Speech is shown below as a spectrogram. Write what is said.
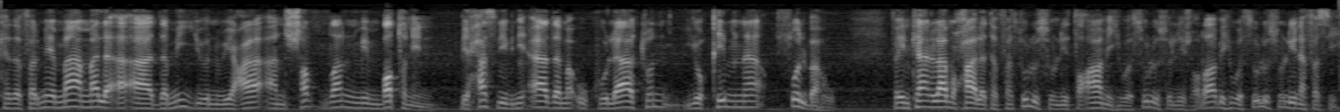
كذا فرمي ما ملأ آدمي وعاء شظا من بطن بحسب ابن آدم أكلات يقمن صلبه فإن كان لا محالة فثلث لطعامه وثلث لشرابه وثلث لنفسه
